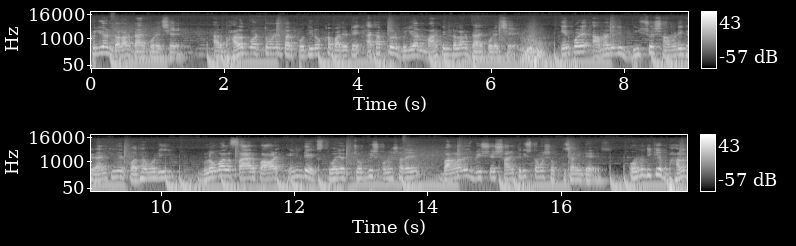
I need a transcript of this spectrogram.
বিলিয়ন ডলার ব্যয় করেছে, আর ভারত বর্তমানে তার প্রতিরক্ষা বাজেটে একাত্তর বিলিয়ন মার্কিন ডলার ব্যয় করেছে। এরপরে আমরা যদি বিশ্ব সামরিক র্যাঙ্কিংয়ের কথা বলি গ্লোবাল ফায়ার পাওয়ার ইন্ডেক্স দু হাজার চব্বিশ অনুসারে বাংলাদেশ বিশ্বের সাঁত্রিশতম শক্তিশালী দেশ। অন্যদিকে ভারত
